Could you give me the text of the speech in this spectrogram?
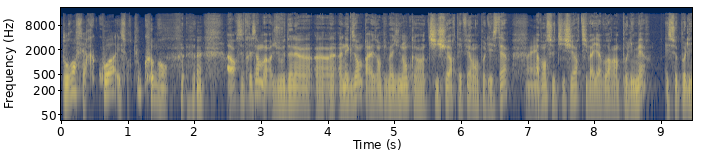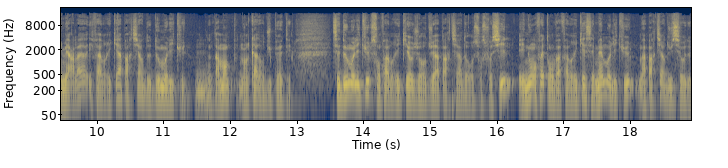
pour en faire quoi et surtout comment? Alors c'est très simple, je vais vous donner un, exemple. Par exemple, imaginons qu'un t-shirt est fait en polyester. Avant ce t-shirt, il va y avoir un polymère et ce polymère-là est fabriqué à partir de deux molécules, mmh. notamment dans le cadre du PET. Ces deux molécules sont fabriquées aujourd'hui à partir de ressources fossiles, et nous, en fait, on va fabriquer ces mêmes molécules, mais à partir du CO2.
